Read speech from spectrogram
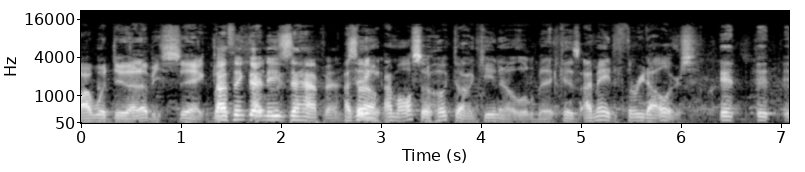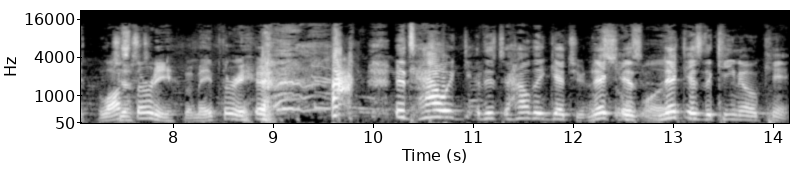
I would do that. That'd be sick. I think that needs to happen. I so think I'm also hooked on Keno a little bit because I made three dollars. it it, it Lost just- thirty, but made three. It's how it it's how they get you. Nick so is fun. Nick is the Keno king.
